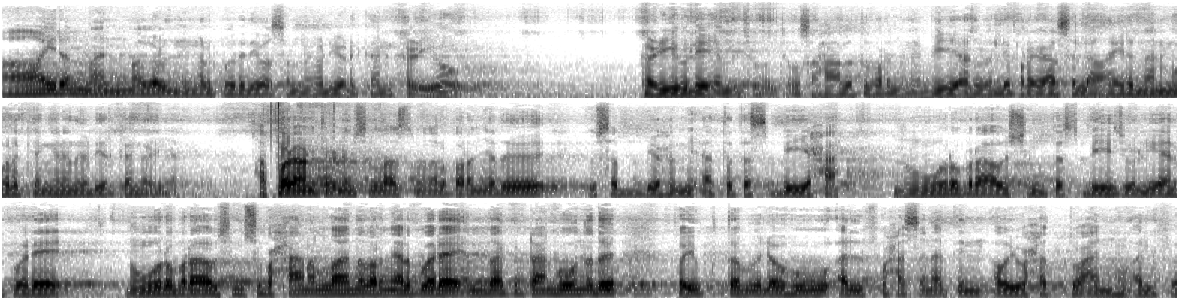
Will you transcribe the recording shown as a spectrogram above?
ആയിരം നന്മകൾ നിങ്ങൾക്ക് ഒരു ദിവസം നേടിയെടുക്കാൻ കഴിയുമോ കഴിയൂലേ എന്ന് ചോദിച്ചു. സഹാബത്ത് പറഞ്ഞു നബി അത് വലിയ പ്രയാസമില്ല. ആയിരം നന്മകളൊക്കെ എങ്ങനെ നേടിയെടുക്കാൻ കഴിയാം? അപ്പോഴാണ് തിരുനബി സല്ലാസ് നിങ്ങൾ പറഞ്ഞത് യുസബ്യഹമി അത്ത തസ്ബീഹ. നൂറ് പ്രാവശ്യം തസ്ബീഹ് ചൊല്ലിയാൽ പോരെ. നൂറ് പ്രാവശ്യം സുബഹാനല്ല എന്ന് പറഞ്ഞാൽ പോരെ. എന്താ കിട്ടാൻ പോകുന്നത്? ഫയുക്തബു ലഹു അൽഫു ഹസനത്തിൻ ഔ യുഹത്തു അൻഹു അൽഫ്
